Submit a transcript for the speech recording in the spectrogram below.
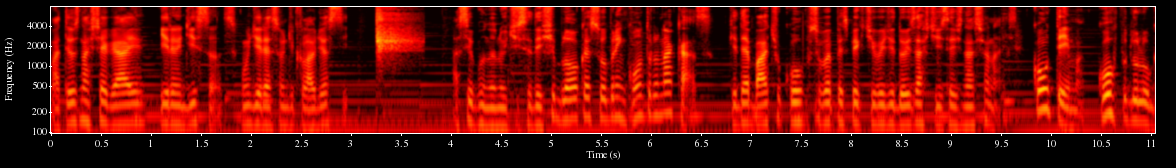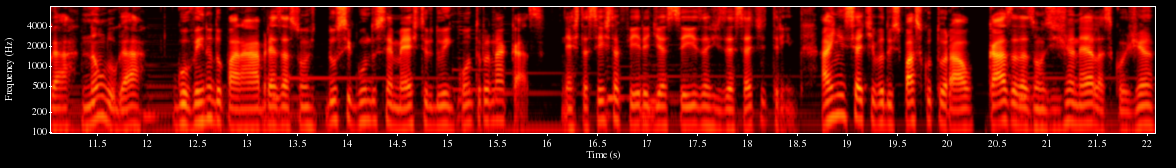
Matheus Nastegaia e Irandi Santos, com direção de Cláudia Assi. A segunda notícia deste bloco é sobre Encontro na Casa, que debate o corpo sob a perspectiva de dois artistas nacionais. Com o tema Corpo do Lugar, Não Lugar, o governo do Pará abre as ações do segundo semestre do Encontro na Casa, nesta sexta-feira, dia 6 às 17h30. A iniciativa do Espaço Cultural Casa das Onze Janelas, COJAN,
